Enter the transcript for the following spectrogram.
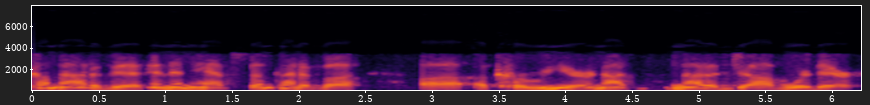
come out of it and then have some kind of a, uh, a career, not not a job where they're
